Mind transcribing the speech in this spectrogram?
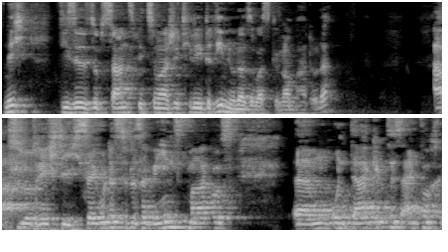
nicht diese Substanz wie zum Beispiel Tilidrin oder sowas genommen hat, oder? Absolut richtig. Sehr gut, dass du das erwähnst, Markus. Ähm, und da gibt es einfach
